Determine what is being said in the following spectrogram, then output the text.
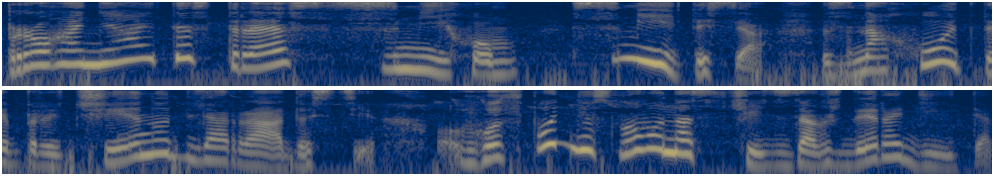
Проганяйте стрес сміхом. Смійтеся, знаходьте причину для радості. Господнє слово нас вчить завжди радійте.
